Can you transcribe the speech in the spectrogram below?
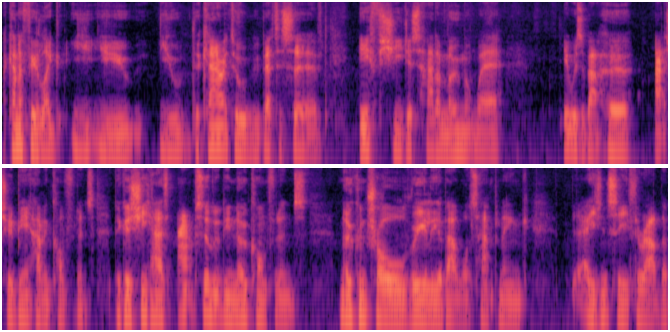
I kind of feel like you, you the character would be better served if she just had a moment where it was about her actually being having confidence because she has absolutely no confidence, no control really about what's happening, agency throughout the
